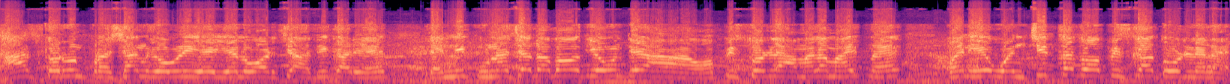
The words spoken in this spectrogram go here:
खास करून प्रशांत गवळी हे येल वॉर्डचे अधिकारी आहेत त्यांनी कुणाच्या दबावात येऊन ते ऑफिस तोडले आम्हाला माहीत नाही पण हे वंचितचंच ऑफिस का तोडलेलं आहे?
